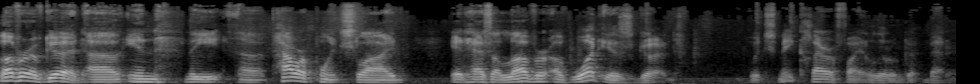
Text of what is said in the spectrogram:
Lover of good. Uh, in the uh, PowerPoint slide, it has a lover of what is good, which may clarify it a little bit better.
